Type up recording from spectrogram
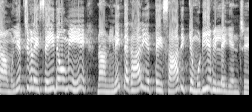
நாம் முயற்சிகளை செய்தோமே நாம் நினைத்த காரியத்தை சாதிக்க முடியவில்லை என்று.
